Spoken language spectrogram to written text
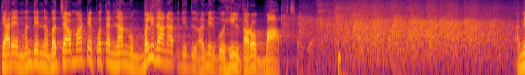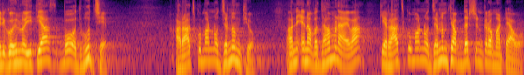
ત્યારે મંદિરને બચાવવા માટે પોતાની જાનનું બલિદાન આપી દીધું. અમીર ગોહિલ તારો બાપ છે અમીર ગોહિલનો ઇતિહાસ બહુ અદ્ભુત છે. આ રાજકુમારનો જન્મ થયો. અને એના વધામણા આવ્યા કે રાજકુમારનો જન્મ થયો, આપ દર્શન કરવા માટે આવો.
